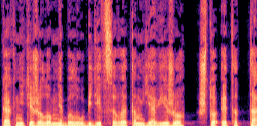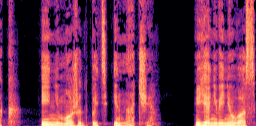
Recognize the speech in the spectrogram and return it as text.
Как не тяжело мне было убедиться в этом, я вижу, что это так и не может быть иначе. Я не виню вас,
